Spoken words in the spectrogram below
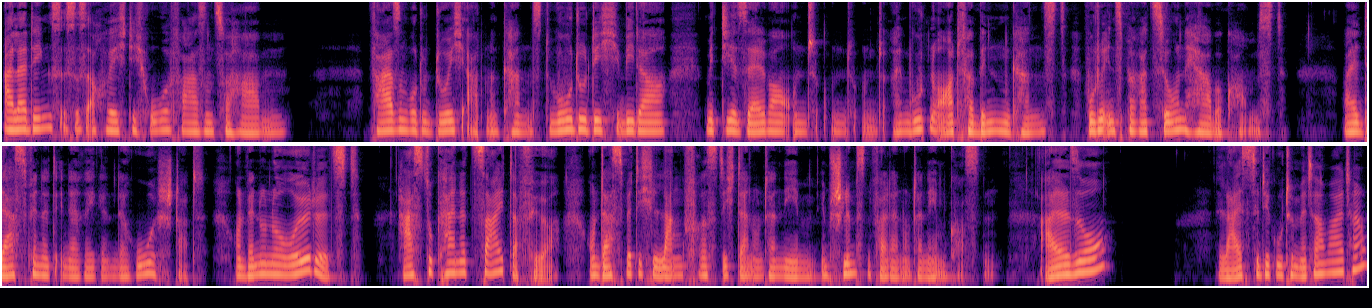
Allerdings ist es auch wichtig, Ruhephasen zu haben, Phasen, wo du durchatmen kannst, wo du dich wieder mit dir selber und, und, und einem guten Ort verbinden kannst, wo du Inspiration herbekommst. Weil das findet in der Regel in der Ruhe statt. Und wenn du nur rödelst, hast du keine Zeit dafür. Und das wird dich langfristig dein Unternehmen, im schlimmsten Fall dein Unternehmen kosten. Also, leiste dir gute Mitarbeiter.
